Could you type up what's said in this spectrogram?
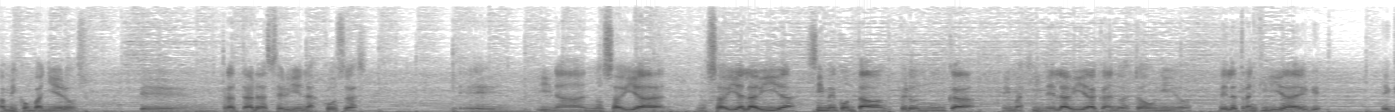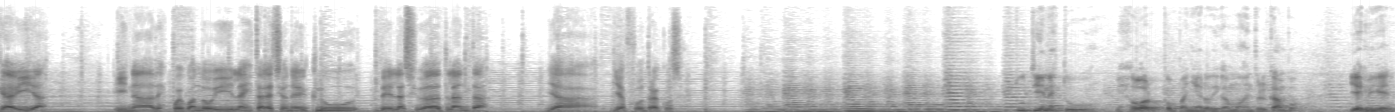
a mis compañeros, tratar de hacer bien las cosas. Y nada, no sabía, no sabía la vida, sí me contaban, pero nunca me imaginé la vida acá en los Estados Unidos, de la tranquilidad de que, de que había. Y nada, después cuando vi las instalaciones del club, de la ciudad de Atlanta, ya, ya fue otra cosa. Tú tienes tu mejor compañero, digamos, dentro del campo, y es Miguel,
